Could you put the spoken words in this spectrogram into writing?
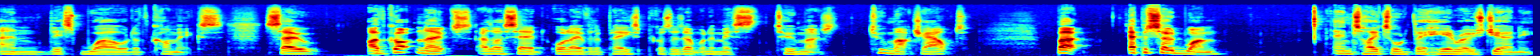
and this world of comics. So I've got notes, as I said, all over the place because I don't want to miss too much too much out. But episode one, entitled The Hero's Journey,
